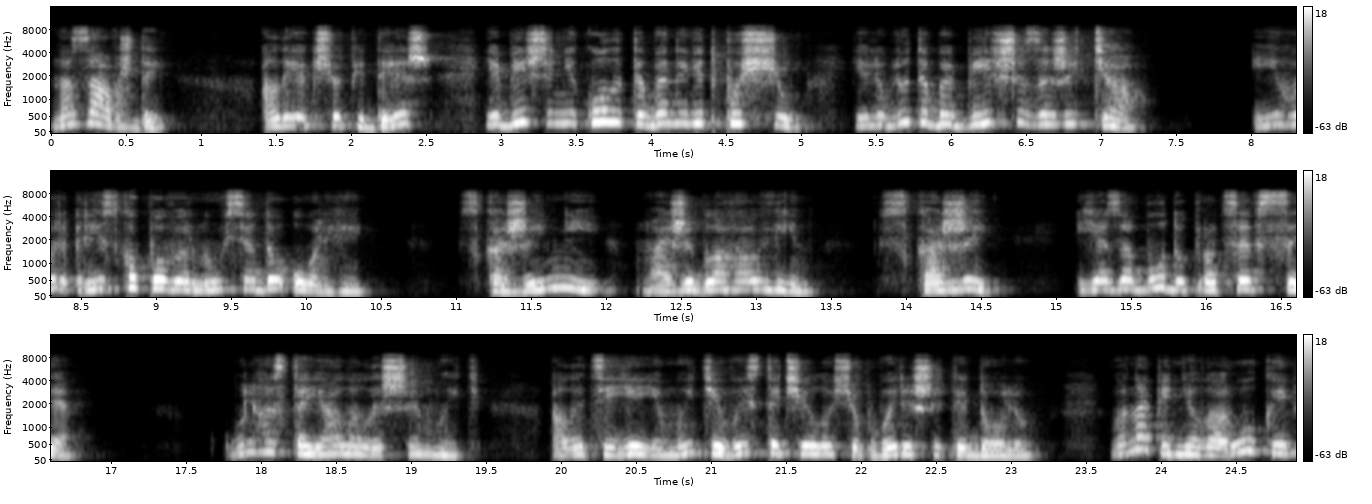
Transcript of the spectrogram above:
назавжди. Але якщо підеш, я більше ніколи тебе не відпущу. Я люблю тебе більше за життя. Ігор різко повернувся до Ольги. Скажи ні, майже благав він. Скажи, я забуду про це все. Ольга стояла лише мить, але цієї миті вистачило, щоб вирішити долю. Вона підняла руки,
